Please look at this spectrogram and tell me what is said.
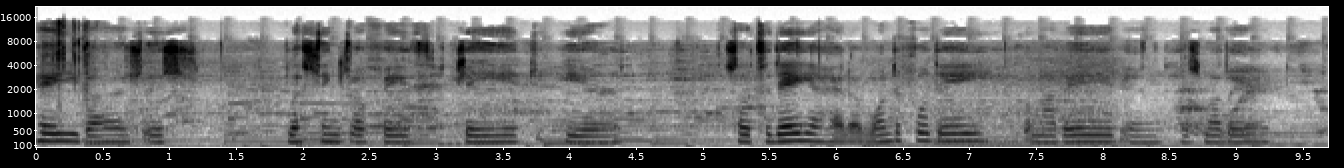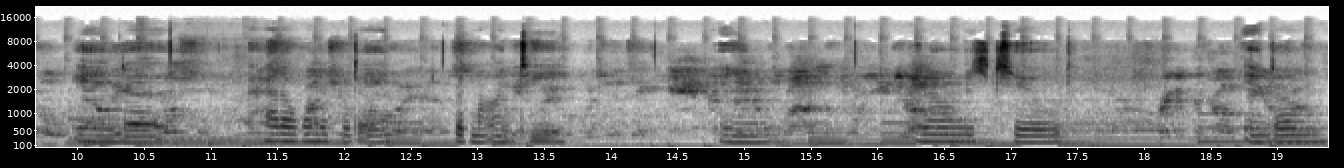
Hey, you guys, it's Blessings of Faith Jade here. So, today I had a wonderful day with my babe and his mother, and uh, I had a wonderful day with my auntie, and you know, just chilled. And, um,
